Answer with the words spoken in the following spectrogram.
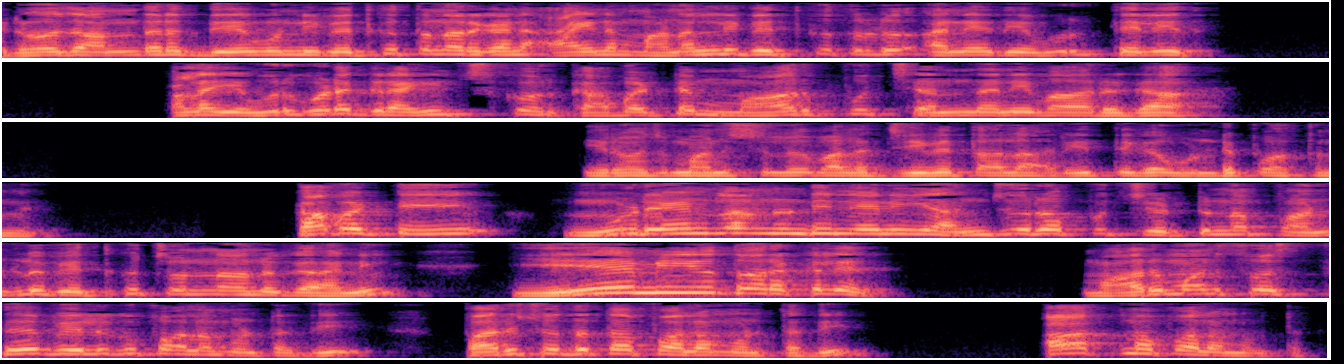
ఈరోజు అందరూ దేవుణ్ణి వెతుకుతున్నారు కానీ ఆయన మనల్ని వెతుకుతాడు అనేది ఎవరు తెలియదు అలా ఎవరు కూడా గ్రహించుకోరు. కాబట్టి మార్పు చెందని వారుగా ఈరోజు మనుషులు వాళ్ళ జీవితాలు ఆ రీతిగా ఉండిపోతున్నాయి. కాబట్టి మూడేండ్ల నుండి నేను ఈ అంజురపు చెట్టున పండ్లు వెతుకుచున్నాను కానీ ఏమీ దొరకలేదు. మారు మనసు వస్తే వెలుగు ఫలం ఉంటుంది పరిశుద్ధత ఫలం ఉంటుంది ఆత్మ ఫలం ఉంటుంది.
